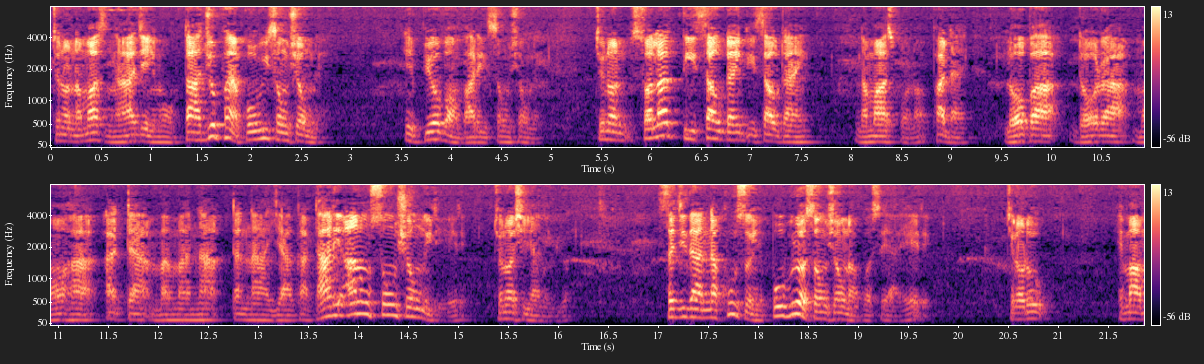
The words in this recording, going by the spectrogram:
ကျွန်တော်နမတ်9ချိန်မို့တာကျွတ်ဖန်ပို့ပြီးဆုံးရှုံးတယ်အေးပြောပါအောင်ဘာတွေဆုံးရှုံးလဲကျွန်တော်ဆွလတ်တီဆောက်တိုင်းတီဆောက်တိုင်းနမတ်ပေါ့နော်ဖတ်တိုင်း လောဘဒေါရမောဟအတ္တမမနာတဏယာကဒါတွေအလုံးဆုံးရှုံးနေတယ်တဲ့ကျွန်တော်ရှိရနေပြီးတော့စကြည်ဒါနှစ်ခုဆိုရင်ပို့ပြီးတော့ဆုံးရှုံးတာပေါ့ဆရာရဲ့တဲ့ကျွန်တော်တို့အီမမ်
